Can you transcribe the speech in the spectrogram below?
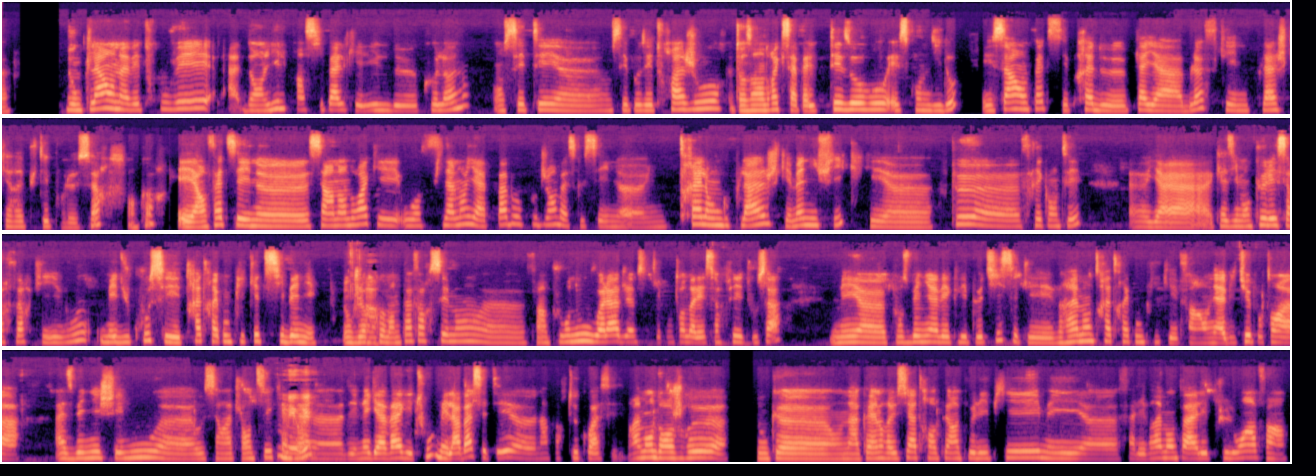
Donc, là, on avait trouvé dans l'île principale, qui est l'île de Colonne, on s'était, on s'est posé trois jours dans un endroit qui s'appelle Tesoro Escondido. Et ça, en fait, c'est près de Playa Bluff, qui est une plage qui est réputée pour le surf encore. Et en fait, c'est une, c'est un endroit qui est, où finalement il n'y a pas beaucoup de gens parce que c'est une, très longue plage qui est magnifique, qui est euh, peu euh, fréquentée. Euh, il y a quasiment que les surfeurs qui y vont, mais du coup, c'est très très compliqué de s'y baigner. Donc, je ne ah. recommande pas forcément. Enfin, pour nous, voilà, James était content d'aller surfer et tout ça. Mais pour se baigner avec les petits, c'était vraiment très très compliqué. Enfin, on est habitué pourtant à, à se baigner chez nous, euh, océan Atlantique, il y a euh, des méga vagues et tout. Mais là-bas, c'était euh, n'importe quoi. C'est vraiment dangereux. Donc, on a quand même réussi à tremper un peu les pieds, mais il fallait vraiment pas aller plus loin. Enfin,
